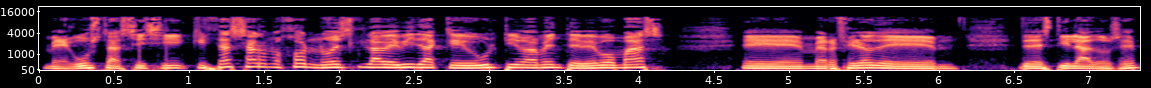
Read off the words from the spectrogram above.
Me gusta, sí, sí. Quizás a lo mejor no es la bebida que últimamente bebo más, eh, me refiero de, de destilados, ¿eh?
